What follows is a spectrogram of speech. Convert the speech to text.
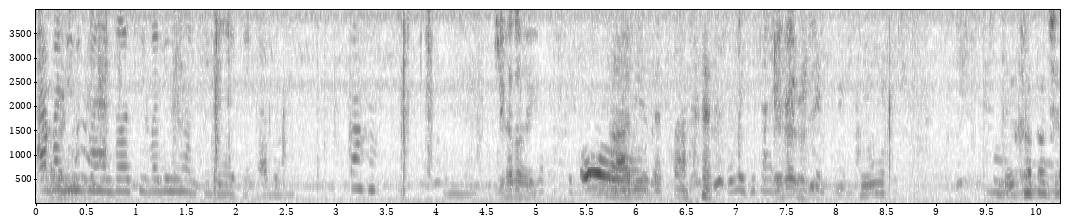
આ બાજુની પાસે દોરસી બાજુની હરકી જાય છે આ બાજુ આ રહી તે પાસે દેખાતો છે દેખાતો છે તો પેલી લેવા છે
